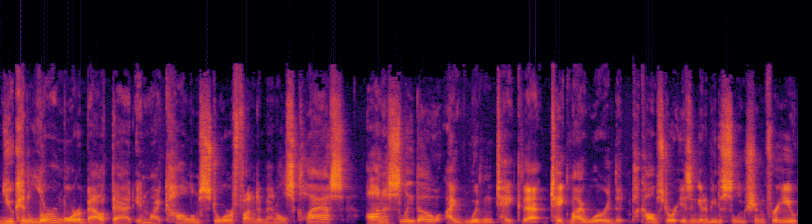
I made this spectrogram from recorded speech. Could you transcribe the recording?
You can learn more about that in my column store fundamentals class. Honestly, though, I wouldn't take that. Take my word that Column Store isn't going to be the solution for you.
